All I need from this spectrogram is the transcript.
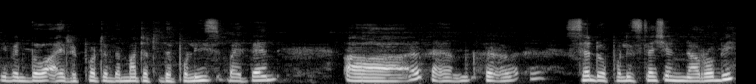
even though I reported the matter to the police by then. Uh, um, uh, Central Police Station in Nairobi.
